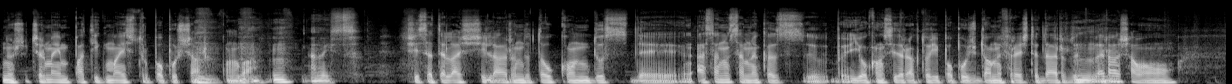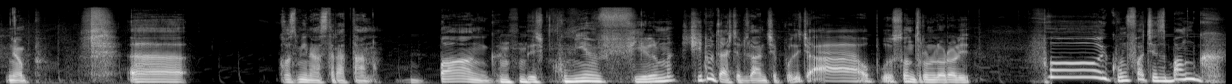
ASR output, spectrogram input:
nu știu, cel mai empatic maestru păpușar, cumva. Mm? Nice. Și să te lași și la rândul tău condus de... Asta nu înseamnă că s- eu consider actorii păpuși, Doamne ferește, dar mm. era așa o... Yep. Uh, Cosmina Stratan. Bang! Deci cum e în film și nu te aștepți la început. Zici, a, au pus într-un loroli. Păi, cum faceți bang?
